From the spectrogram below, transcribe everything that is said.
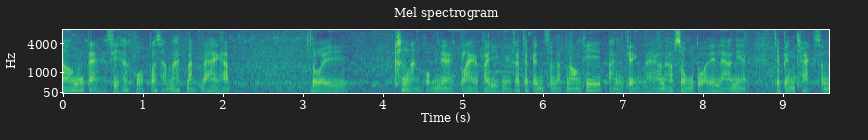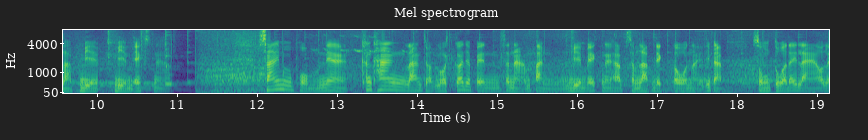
น้องตั้งแต่4ี่ห้าขวบก็สามารถปั่นได้ครับ โดยข้างหลังผมเนี่ยไกลออกไปอีกเนี่ยก็จะเป็นสำหรับน้องที่ปั่นเก่งแล้วนะครับ ทรงตัวได้แล้วเนี่ยจะเป็นแทร็กสำหรับ BMX นะครับ ซ้ายมือผมเนี่ยข้างๆลานจอดรถก็จะเป็นสนามปั่น BMX นะครับสำหรับเด็กโตหน่อยที่แบบทรงตัวได้แล้วอะไร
